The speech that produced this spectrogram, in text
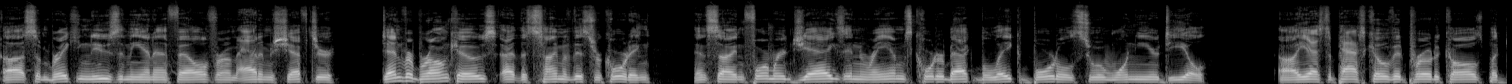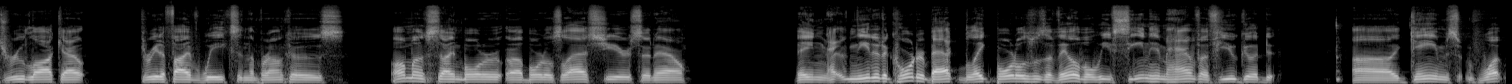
Uh, some breaking news in the NFL from Adam Schefter. Denver Broncos, at the time of this recording, have signed former Jags and Rams quarterback Blake Bortles to a one year deal. Uh, he has to pass COVID protocols, but Drew Lock out three to five weeks, and the Broncos almost signed Bortles, uh, last year, so now they needed a quarterback. Blake Bortles was available. We've seen him have a few good uh, games. What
